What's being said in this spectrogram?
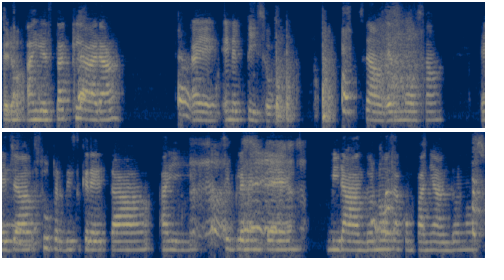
pero ahí está Clara eh, en el piso. O sea, hermosa. Ella súper discreta, ahí simplemente mirándonos, acompañándonos,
